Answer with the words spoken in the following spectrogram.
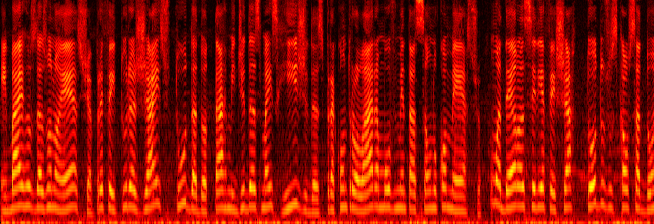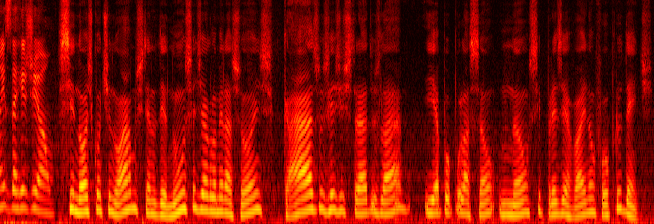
Em bairros da Zona Oeste, a prefeitura já estuda adotar medidas mais rígidas para controlar a movimentação no comércio. Uma delas seria fechar todos os calçadões da região. Se nós continuarmos tendo denúncia de aglomerações, casos registrados lá e a população não se preservar e não for prudente.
